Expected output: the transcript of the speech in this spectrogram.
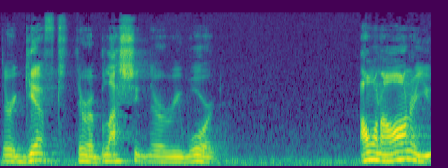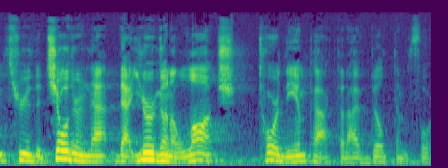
They're a gift, they're a blessing, they're a reward. I want to honor you through the children that, that you're going to launch toward the impact that I've built them for.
